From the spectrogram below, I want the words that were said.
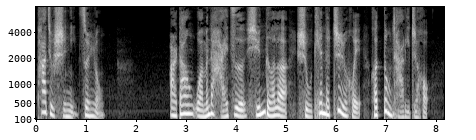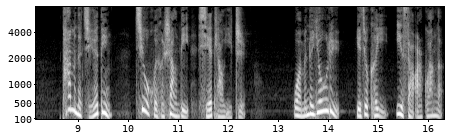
他就使你尊荣。而当我们的孩子寻得了属天的智慧和洞察力之后，他们的决定就会和上帝协调一致，我们的忧虑也就可以一扫而光了。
